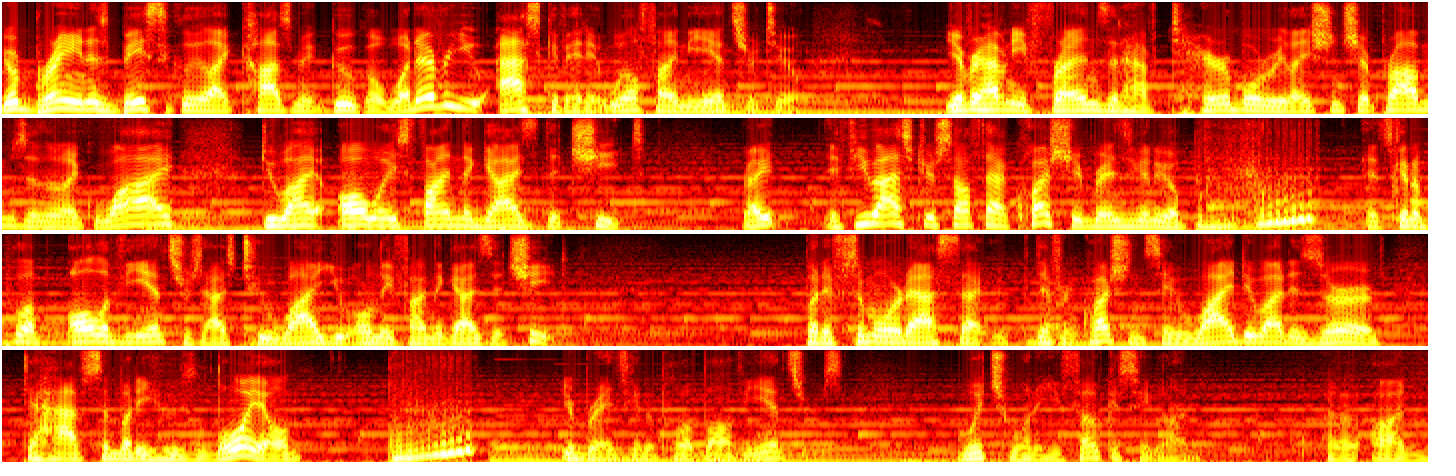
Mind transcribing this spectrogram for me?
Your brain is basically like cosmic Google. Whatever you ask of it, it will find the answer to. You ever have any friends that have terrible relationship problems and they're like, why do I always find the guys that cheat? Right? If you ask yourself that question, your brain's gonna go, it's gonna pull up all of the answers as to why you only find the guys that cheat. But if someone were to ask that different question, say, why do I deserve to have somebody who's loyal? Your brain's gonna pull up all the answers. Which one are you focusing on? Uh, on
